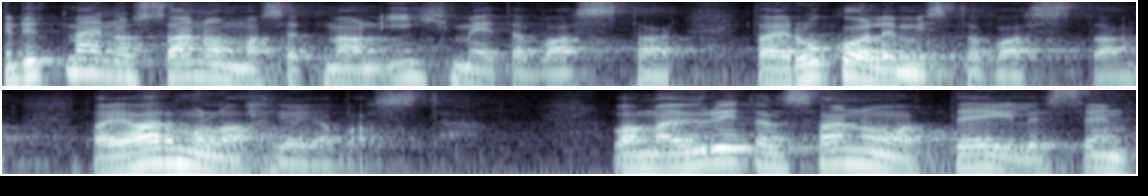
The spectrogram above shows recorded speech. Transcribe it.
Ja nyt mä en ole sanomassa, että mä oon ihmeitä vastaan, tai rukoilemista vastaan, tai armolahjoja vastaan, vaan mä yritän sanoa teille sen,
